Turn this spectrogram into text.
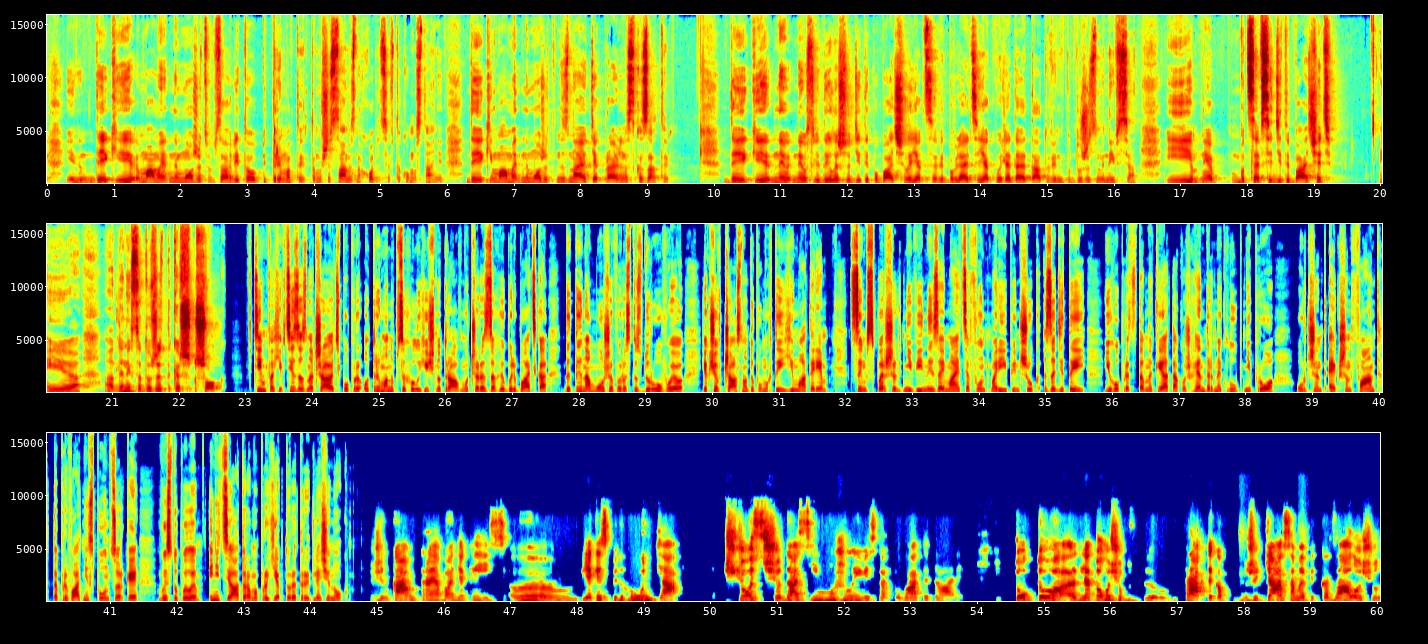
деякі мами не можуть взагалі то підтримати, тому що самі знаходяться в такому стані. Деякі мами не можуть, не знають, як правильно сказати. Деякі не, не услідили, що діти побачили, як це відбувається, як виглядає тато. Він дуже змінився. І е, це всі діти бачать, і е, для них це дуже такий шок. Втім, фахівці зазначають, попри отриману психологічну травму через загибель батька, дитина може вирости здоровою, якщо вчасно допомогти її матері. Цим з перших днів війни займається фонд Марії Пінчук за дітей. Його представники, а також гендерний клуб Дніпро, Urgent Action Fund та приватні спонсорки виступили ініціаторами проєкту Ретрит для жінок. Жінкам треба якийсь, е, якесь підґрунтя, щось, що дасть їм можливість стартувати далі. Тобто, е, для того, щоб е, практика життя саме підказало, що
